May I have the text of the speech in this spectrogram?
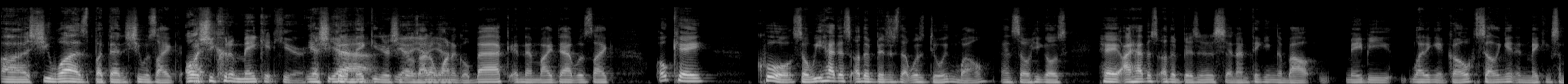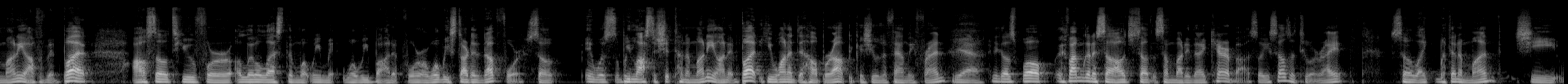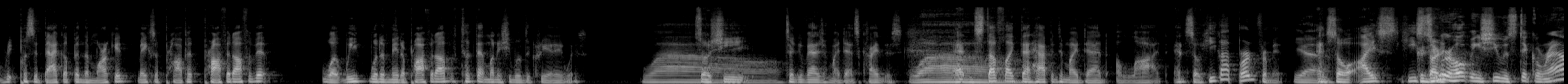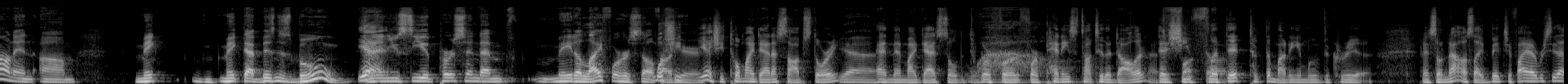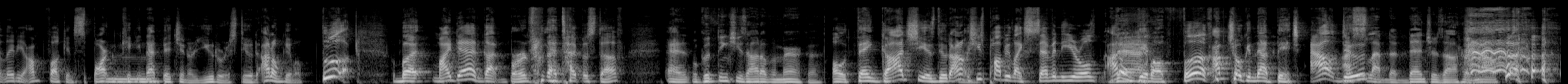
Uh, she was, but then she was like, Oh, I- she couldn't make it here. yeah, she couldn't make it here. She goes, I don't want to go back. And then my dad was like, okay, cool. So we had this other business that was doing well. And so he goes, Hey, I have this other business and I'm thinking about maybe letting it go, selling it and making some money off of it. But I'll sell it to you for a little less than what we what we bought it for or what we started it up for. So it was we lost a shit ton of money on it, but he wanted to help her out because she was a family friend. Yeah. And he goes, Well, if I'm gonna sell, I'll just sell it to somebody that I care about. So he sells it to her, right? So like within a month, she re- puts it back up in the market, makes a profit profit off of it. What we would have made a profit off of, took that money, she moved to Korea anyways. Wow. So she took advantage of my dad's kindness. Wow. And stuff like that happened to my dad a lot. And so he got burned from it. Yeah. And so I he because you started were hoping she would stick around and um make make that business boom. Yeah. And then you see a person that made a life for herself well, out she here. yeah, she told my dad a sob story. Yeah. And then my dad sold it to her for, for pennies to, to the dollar. then she flipped up. it, took the money, and moved to Korea. And so now it's like, bitch, if I ever see that lady, I'm fucking Spartan Mm. kicking that bitch in her uterus, dude. I don't give a fuck. But my dad got burned from that type of stuff. And Well, good thing she's out of America. Oh, thank God she is, dude. I don't. She's probably like seventy year old. I Yeah. don't give a fuck. I'm choking that bitch out, I dude. slapped the dentures out her mouth.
